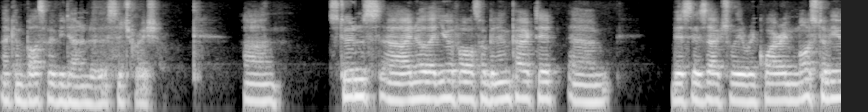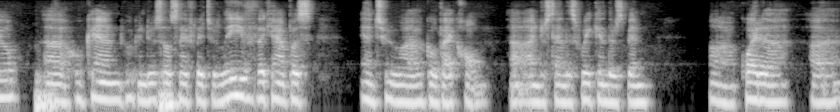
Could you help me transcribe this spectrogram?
that can possibly be done under this situation. Um, students, uh, I know that you have also been impacted. Um, this is actually requiring most of you uh, who can who can do so safely to leave the campus and to uh, go back home. Uh, I understand this weekend there's been quite a, uh,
